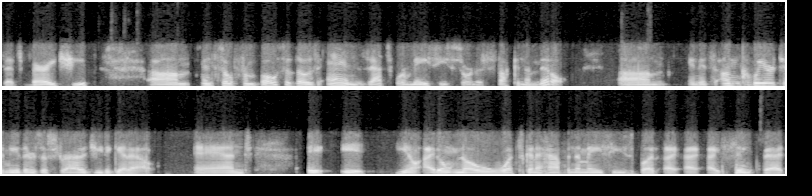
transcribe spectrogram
that's very cheap. Um, and so from both of those ends, that's where Macy's sort of stuck in the middle. Um, and it's unclear to me there's a strategy to get out. And it, it you know, I don't know what's going to happen to Macy's, but I, I, I think that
